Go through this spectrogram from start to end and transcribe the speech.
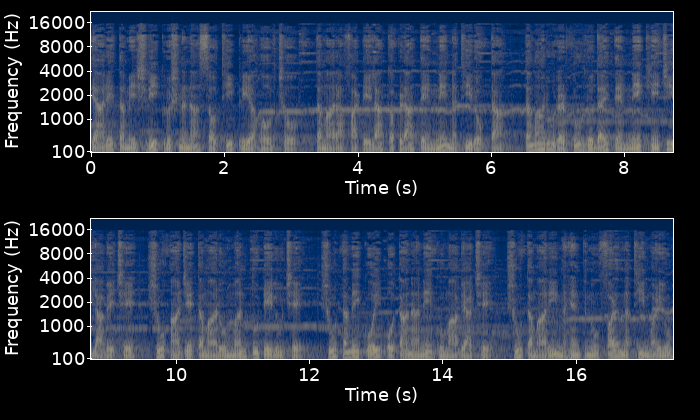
ત્યારે તમે શ્રી કૃષ્ણના સૌથી પ્રિય હોવ છો. તમારા ફાટેલા કપડાં તેમને નથી રોકતા. તમારું રડતું હૃદય તેમને ખેંચી લાવે છે. શું આજે તમારું મન તૂટેલું છે? શું તમે કોઈ પોતાનાને ગુમાવ્યા છે? શું તમારી મહેનતનું ફળ નથી મળ્યું?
